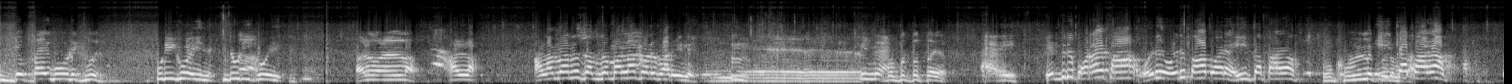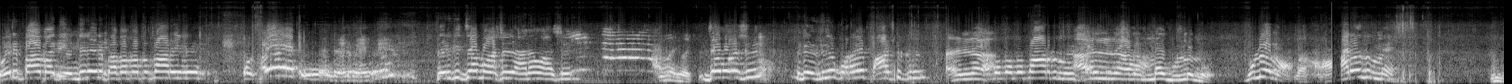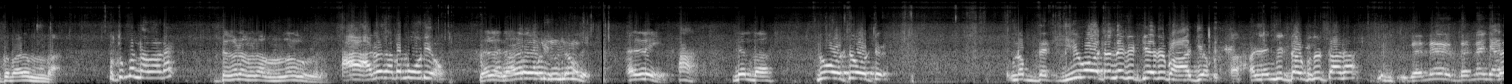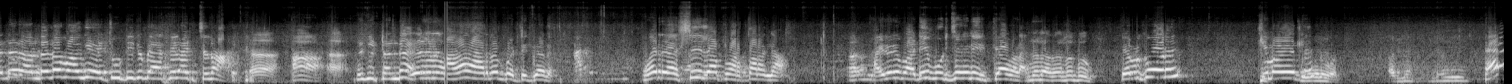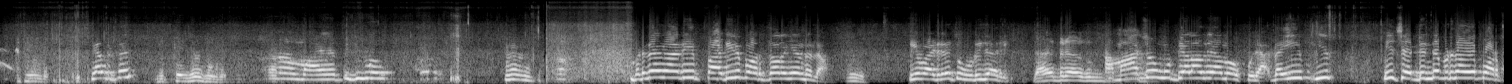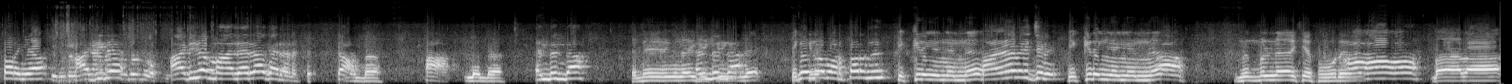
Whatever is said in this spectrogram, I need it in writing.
ഉച്ചപ്പായി കൂടിക്ക് കുടിക്ക് പോയി എന്റെ കുടിക്ക് പോയി. അത് വെള്ളം. വള്ളം വള്ളം പറഞ്ഞ പിന്നെ? പിന്നെ എന്തിന് കൊറേ പാ ഒരു ഒരു പാ പോരാ. ഈത്തപ്പഴം. ഈത്തപ്പഴം. ഒരു പാ മതി. എന്തിനൊരു പപ്പ പപ്പ പറയുന്നത് ഇജ്ജാ മാഷ് ഞാനാ മാഷ്. ഇജ്ജാ മാഷ് ഇത് എന്തിനാ കൊറേ പാട്ടുക്ക്? അല്ല. പപ്പ പാടുന്നു. അല്ല നമ്മ ഫുള്ളൊന്നു പുള്ളിയൊന്നോ ആരോ അവിടെ? ആ കഥ മൂടിയോ അല്ലേ ആ. ഇതെന്താ? ഇത് വോട്ട് വോട്ട്. ഈ കിട്ടിയത് ഭാഗ്യം. അല്ലെങ്കിൽ കിട്ടാനാ? രണ്ടെണ്ണം വാങ്ങി ഏച്ചൂട്ടിട്ട് ബാക്കിൽ അടിച്ചതാ. ആ ഇത് കിട്ടണ്ടേ? മഴ കാരണം പെട്ടിക്കാണ്. ഒരു രക്ഷയില്ല പുറത്തിറങ്ങാം. അതിനൊരു വടിയും പിടിച്ചിങ്ങനെ ഇരിക്കാവളെ അവിടെ. എവിടേക്ക് പോണ്? ഈ മഴയത്തേക്ക് പോകും ഇവിടുന്ന് ഞാൻ ഈ പടിയിൽ പുറത്തിറങ്ങിയുണ്ടല്ലോ? ഈ വടിയുടെ ചൂട് ചാരി. തമാശവും കുട്ടികളാന്ന് ഞാൻ നോക്കൂല. ഈ ഈ ഈ ഷെഡിന്റെ ഇവിടുന്ന് അങ്ങനെ പുറത്തിറങ്ങിയ അടിയിലെ അടിയിലെ മലര കരണത്ത് ആ. എന്തെന്താ? എന്തെന്താ? ഇതൊന്ന് പുറത്തിറങ്ങ്? മഴ വെച്ചിന് ചിക്കനിങ്ങനെ ആ നിർമ്മല ഷെഫൂഡ് ആ ആ, ആ ബാബാ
